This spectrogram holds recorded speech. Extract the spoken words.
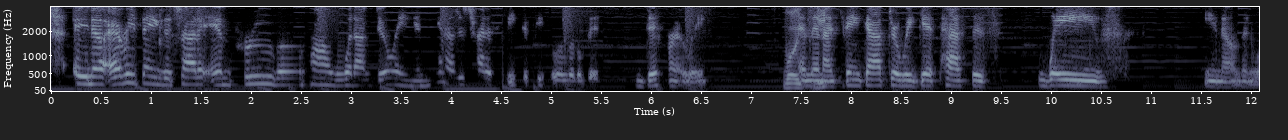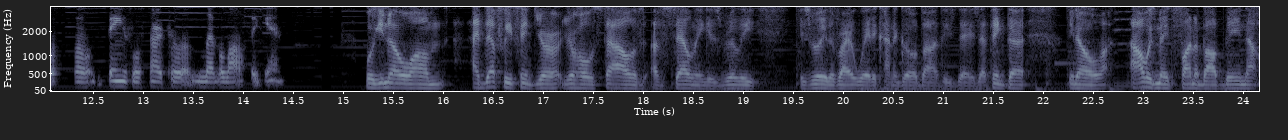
you know, everything to try to improve upon what I'm doing and, you know, just try to speak to people a little bit differently. Well, and then you- I think after we get past this wave you know, then we'll, things will start to level off again. Well, you know, um, I definitely think your your whole style of, of selling is really is really the right way to kind of go about these days. I think that, you know, I always make fun about being that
